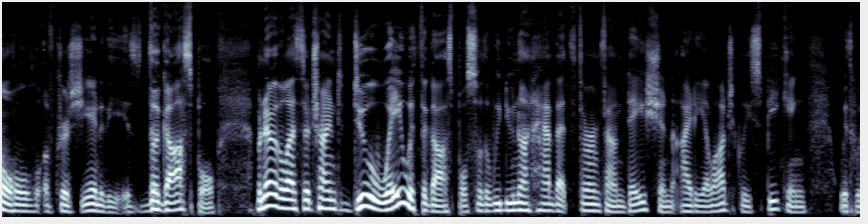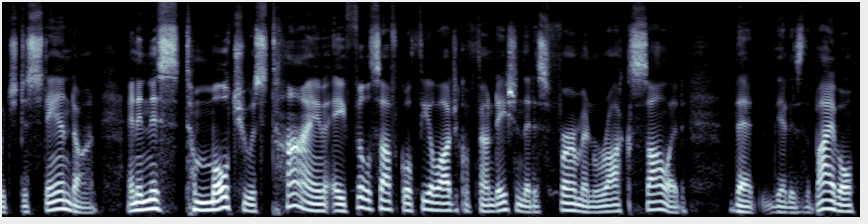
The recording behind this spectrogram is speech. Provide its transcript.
whole of Christianity is the gospel. But nevertheless, they're trying to do away with the gospel so that we do not have that firm foundation, ideologically speaking, with which to stand on. And in this tumultuous time, a philosophical theological foundation that is firm and rock solid that that is the Bible,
